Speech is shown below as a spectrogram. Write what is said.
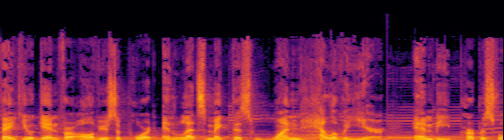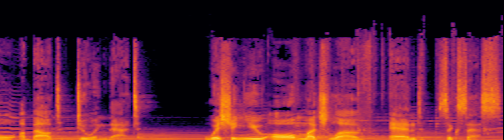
Thank you again for all of your support, and let's make this one hell of a year and be purposeful about doing that. Wishing you all much love and success.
